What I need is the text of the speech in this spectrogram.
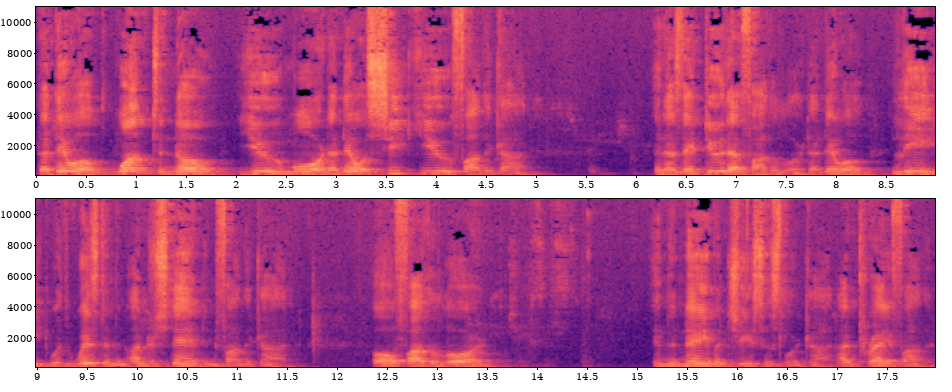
that they will want to know you more, that they will seek you, Father God. And as they do that, Father, Lord, that they will lead with wisdom and understanding, Father God. Oh, Father, Lord, in the name of Jesus, Lord God, I pray, Father,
